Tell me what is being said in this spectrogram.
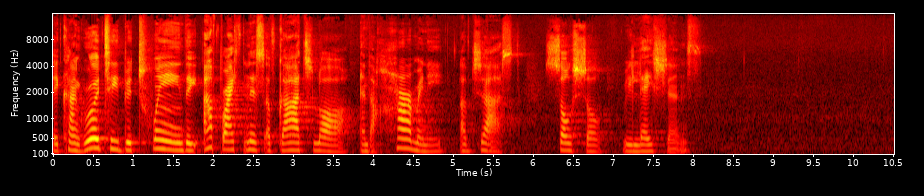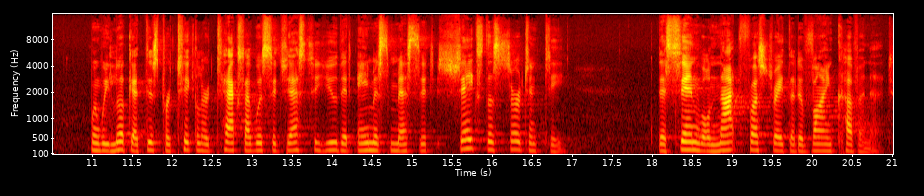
a congruity between the uprightness of God's law and the harmony of just social relations. When we look at this particular text, I would suggest to you that Amos' message shakes the certainty that sin will not frustrate the divine covenant,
